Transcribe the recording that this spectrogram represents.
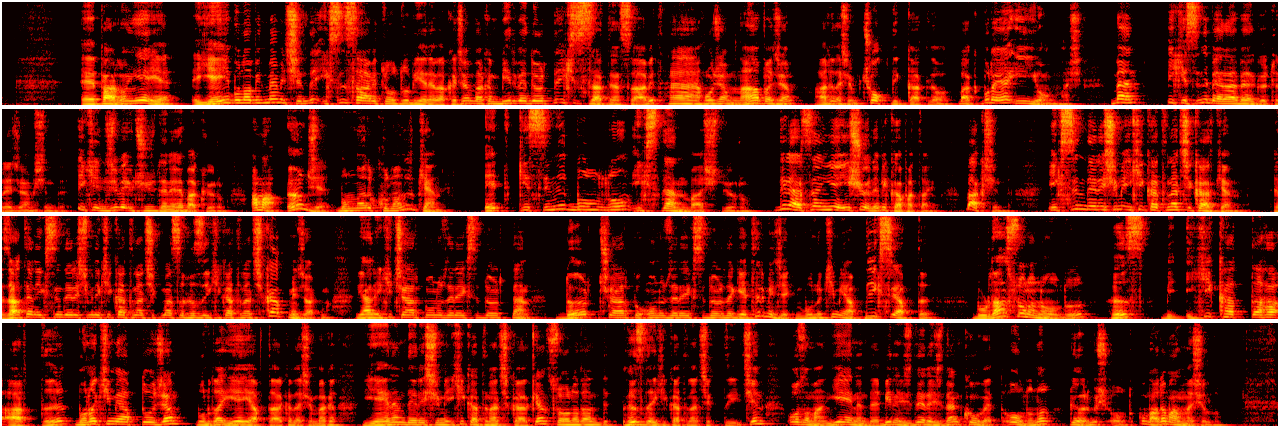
E, pardon Y'ye. E, Y'yi bulabilmem için de X'in sabit olduğu bir yere bakacağım. Bakın 1 ve 4'te ikisi zaten sabit. He hocam ne yapacağım? Arkadaşım çok dikkatli ol. Bak buraya iyi yoğunlaş. Ben ikisini beraber götüreceğim şimdi. İkinci ve üçüncü deneye bakıyorum. Ama önce bunları kullanırken etkisini bulduğum X'ten başlıyorum. Dilersen Y'yi şöyle bir kapatayım. Bak şimdi. X'in derişimi iki katına çıkarken e zaten x'in derişimin iki katına çıkması hızı iki katına çıkartmayacak mı? Yani 2 çarpı 10 üzeri eksi 4'ten 4 çarpı 10 üzeri eksi 4'e getirmeyecek mi? Bunu kim yaptı? X yaptı. Buradan sonra ne oldu? Hız bir iki kat daha arttı. Bunu kim yaptı hocam? Bunu da Y yaptı arkadaşım. Bakın Y'nin derişimi iki katına çıkarken sonradan hız da iki katına çıktığı için o zaman Y'nin de birinci dereceden kuvvetli olduğunu görmüş olduk. Umarım anlaşıldı.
